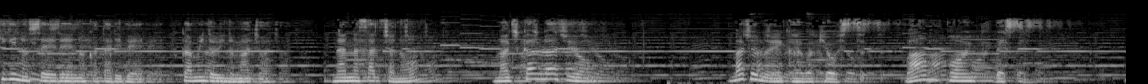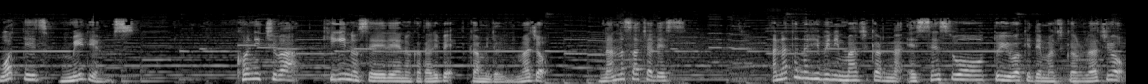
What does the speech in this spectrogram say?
木々の精霊の語り部深緑の魔女ナンナサッチャのマジカルラジオ。魔女の英会話教室ワンポイントレッスン。What is mediums? こんにちは木々の精霊の語り部深緑の魔女ナンナサッチャです。あなたの日々にマジカルなエッセンスをというわけでマジカルラジオ。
